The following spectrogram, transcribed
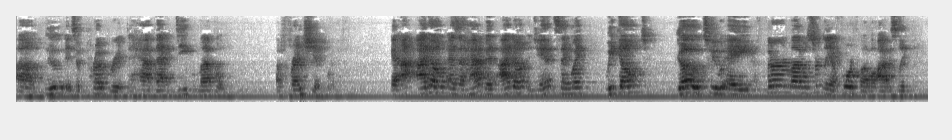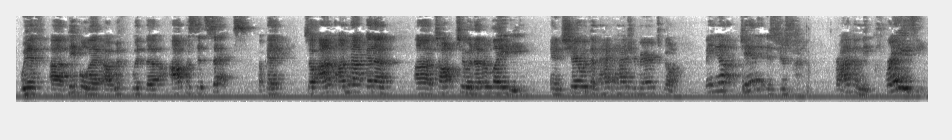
uh, who it's appropriate to have that deep level of friendship with. I, I don't, as a habit, I don't, Janet, same way, we don't go to a third level, certainly a fourth level, obviously, with uh, people that uh, with with the opposite sex. Okay, so I'm, I'm not to uh, talk to another lady and share with them how, how's your marriage going. I mean, you know, Janet is just driving me crazy.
